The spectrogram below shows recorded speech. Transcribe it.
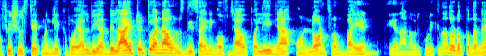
ഒഫീഷ്യൽ സ്റ്റേറ്റ്മെന്റിലേക്ക് പോയാൽ we are delighted to announce the signing of Joao Palhinha on loan from Bayern എന്നാണ് അവർ കുറിക്കുന്നത്. അതോടൊപ്പം തന്നെ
